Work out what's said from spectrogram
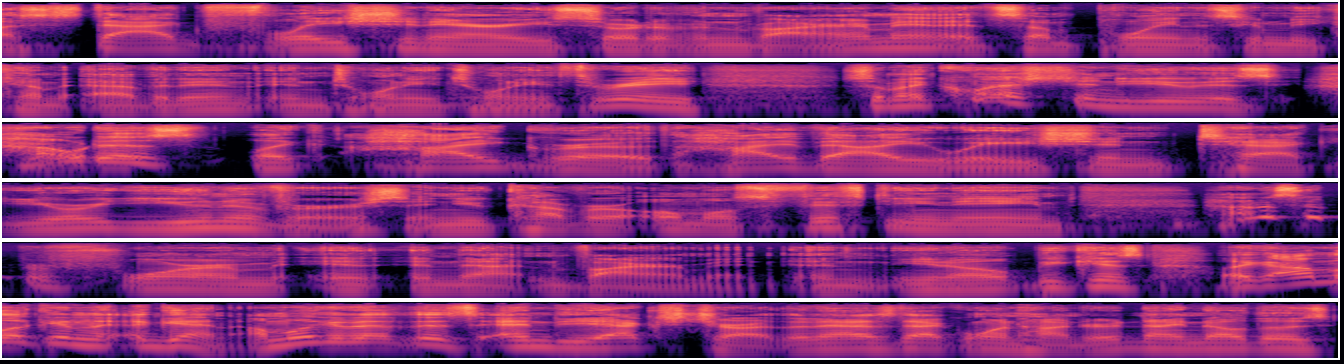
a stagflationary sort of environment at some point it's going to become evident in 2023 so my question to you is how does like high growth high valuation tech your universe and you cover almost 50 names how does it perform in, in that environment? And you know because like i'm looking again i'm looking at this ndx chart the nasdaq 100 and i know those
